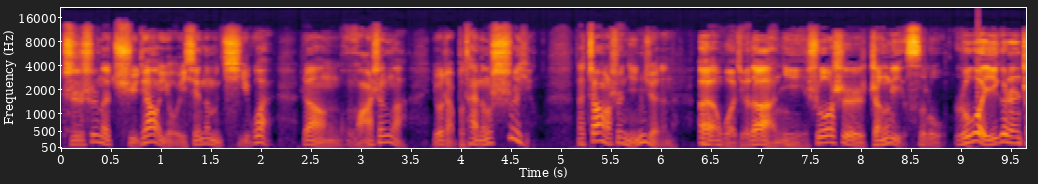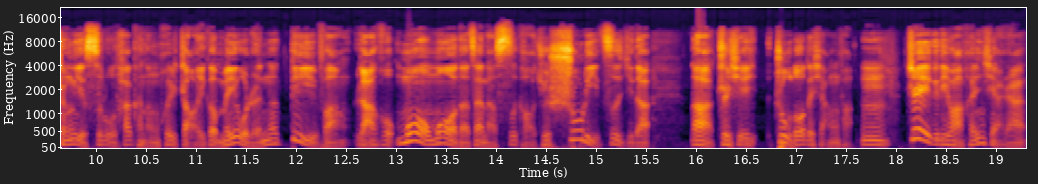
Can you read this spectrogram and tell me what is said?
只是呢曲调有一些那么奇怪，让华生啊有点不太能适应。那张老师您觉得呢？呃，我觉得啊，你说是整理思路，如果一个人整理思路，他可能会找一个没有人的地方，然后默默的在那思考，去梳理自己的啊这些诸多的想法。嗯，这个地方很显然，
